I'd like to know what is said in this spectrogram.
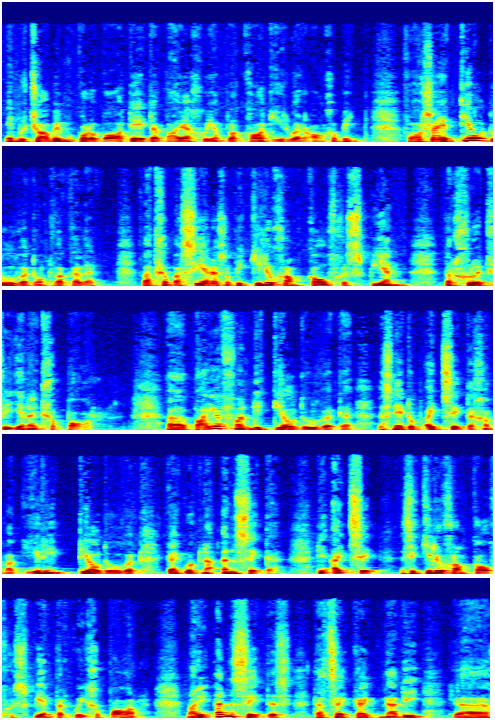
en Muchabi Mkolobate het 'n baie goeie plakkaat hieroor aangebied waar sy 'n teeldoel wat ontwikkel het wat gebaseer is op die kilogram kalf gespeen per groot vee eenheid gepaar. Uh baie van die teeldoelwitte is net op uitsette gemik. Hierdie teeldoelwit kyk ook na insette. Die uitset is 'n kilogram kalf gespeen per koei gepaar, maar die inset is dat sy kyk na die uh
